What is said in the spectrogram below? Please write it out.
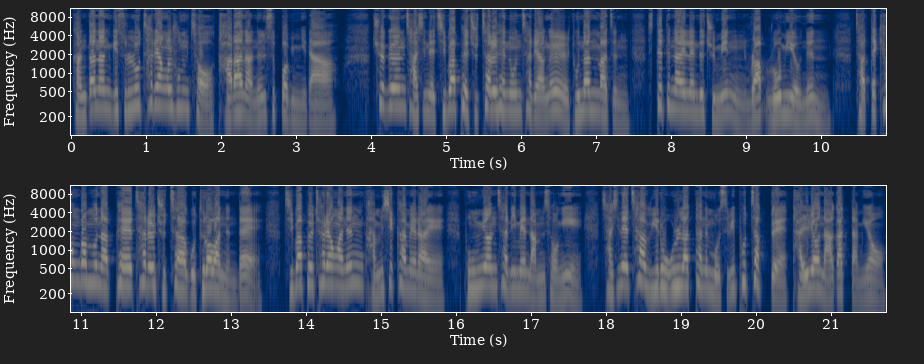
간단한 기술로 차량을 훔쳐 달아나는 수법입니다. 최근 자신의 집 앞에 주차를 해놓은 차량을 도난 맞은 스테튼 아일랜드 주민 랍 로미오는 자택 현관문 앞에 차를 주차하고 들어왔는데 집 앞을 촬영하는 감시 카메라에 복면 차림의 남성이 자신의 차 위로 올라타는 모습이 포착돼 달려나갔다며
